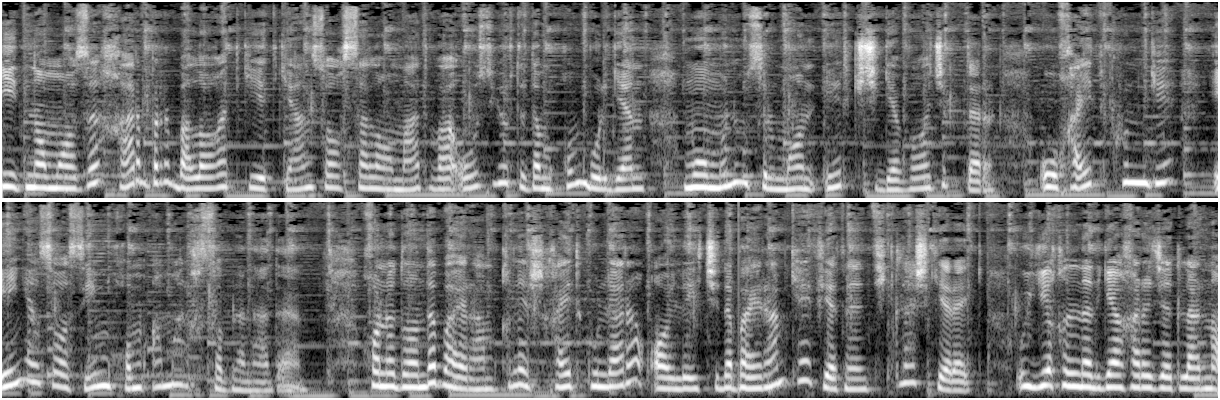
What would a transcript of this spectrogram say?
Id namozi har bir balog'atga yetgan sog' salomat va o'z yurtida muqim bo'lgan mo'min musulmon er kishiga vojibdir. U hayit kungi eng asosiy muhim amal hisoblanadi. Xonadonda bayram qilish hayit kunlari oila ichida bayram kayfiyatini tiklash kerak. Uyga qilinadigan xarajatlarni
